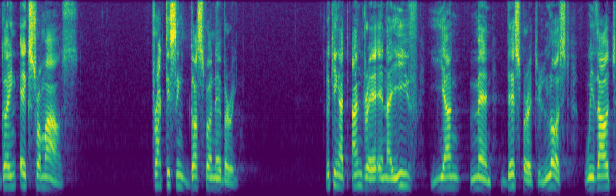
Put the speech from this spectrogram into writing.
Going extra miles, practicing gospel neighboring. Looking at Andre, a naive young men, desperately lost, without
